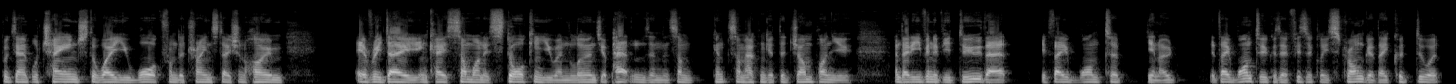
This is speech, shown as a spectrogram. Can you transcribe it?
for example, change the way you walk from the train station home every day in case someone is stalking you and learns your patterns and then some can, somehow can get the jump on you. And that even if you do that, if they want to, you know, if they want to because they're physically stronger, they could do it.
